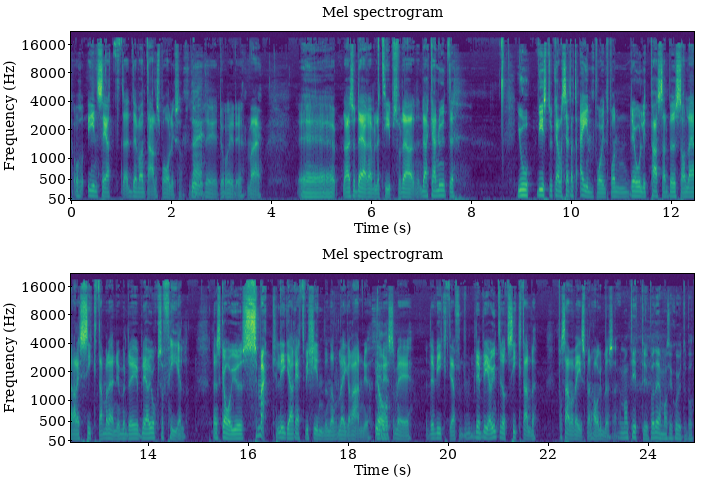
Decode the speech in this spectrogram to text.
och inse att det var inte alls bra liksom. Nej. Det, det, då är det, nej. Eh, nej, så där är väl ett tips. För där, där kan du inte... Jo, visst du kan väl sätta ett aimpoint på en dåligt passad bössa och lära dig sikta med den ju. Men det blir ju också fel. Den ska ju smack ligga rätt vid kinden när du lägger an ju. Det är Ja. det som är det viktiga. För det blir ju inte något siktande på samma vis med en hagelbössa. Man tittar ju på det man ska skjuta på.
